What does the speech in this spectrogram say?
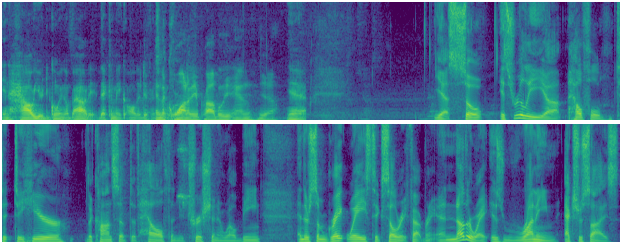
and how you're going about it that can make all the difference. And the, the quantity, probably, and yeah. Yeah. Yes. So it's really uh, helpful to, to hear the concept of health and nutrition and well being. And there's some great ways to accelerate fat burning. And another way is running, exercise,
